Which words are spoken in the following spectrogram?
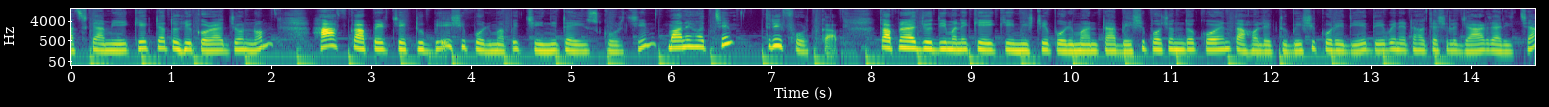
আজকে আমি এই কেকটা তৈরি করার জন্য হাফ কাপের চেয়ে একটু বেশি পরিমাপে চিনিটা ইউজ করছি। মানে হচ্ছে থ্রি ফোর্থ কাপ তো আপনারা যদি মানে কেকে মিষ্টির পরিমাণটা বেশি পছন্দ করেন, তাহলে একটু বেশি করে দিয়ে দেবেন। এটা হচ্ছে আসলে যার যার ইচ্ছা।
